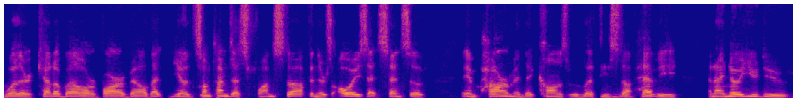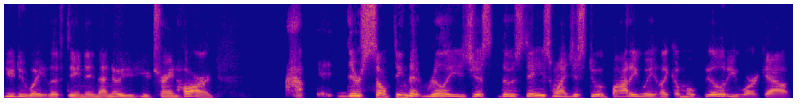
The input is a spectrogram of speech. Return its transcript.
whether kettlebell or barbell that you know sometimes that's fun stuff and there's always that sense of empowerment that comes with lifting mm-hmm. stuff heavy and i know you do you do weightlifting and i know you, you train hard How, there's something that really is just those days when i just do a body weight like a mobility workout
